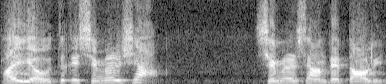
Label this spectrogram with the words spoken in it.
他有这个形而下、形而上的道理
